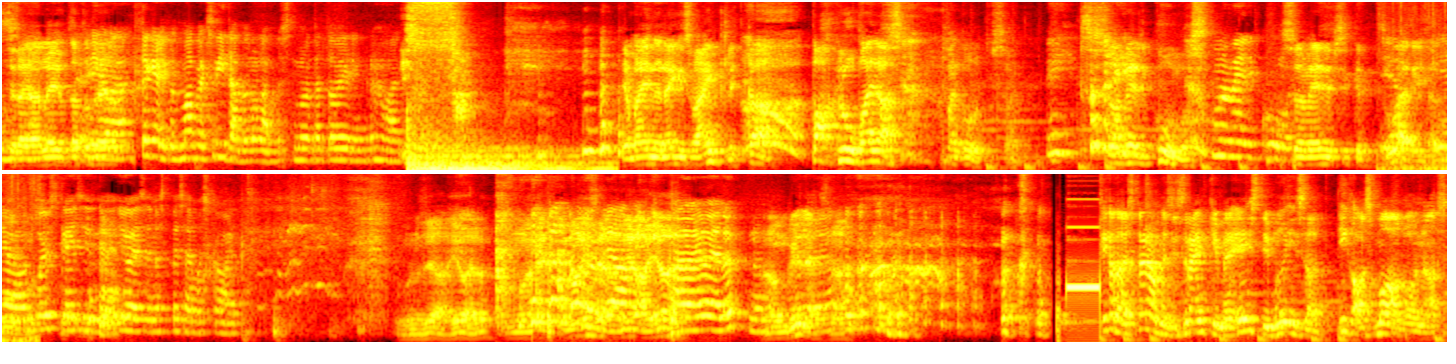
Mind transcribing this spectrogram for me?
Seda ei ole leiutatud ei veel. tegelikult ma peaks riida peal olema, sest mul on tätoveering näha, et ja ma enne nägin su änklit ka, pahkluu paljas. panen tuulutusse või? ei, sulle meeldib kuumus? mulle meeldib kuumus. sulle meeldib siuke tuleriida ja ma just käisin jões ennast pesemas ka, et. mul on hea jõe lõpp, mulle meeldib, kui naisel on hea jõe. jõe lõhn on küljes noh. igatahes täna me siis ränkime Eesti mõisad igas maakonnas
